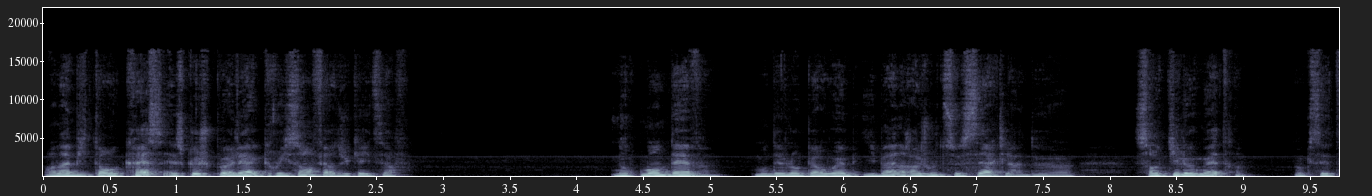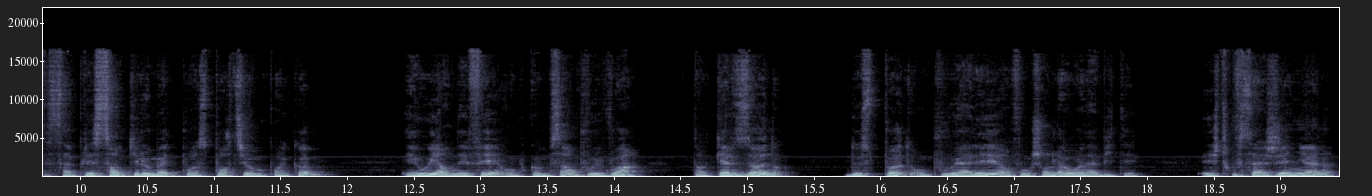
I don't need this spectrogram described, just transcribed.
en habitant au Cress, est-ce que je peux aller à Gruissant faire du kitesurf? Donc mon dev, mon développeur web IBAN rajoute ce cercle de 100 km. Donc ça s'appelait 100 km.sportium.com. Et oui, en effet, comme ça, on pouvait voir dans quelle zone de spot on pouvait aller en fonction de là où on habitait. Et je trouve ça génial.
